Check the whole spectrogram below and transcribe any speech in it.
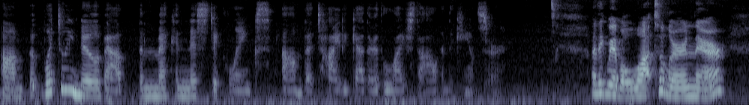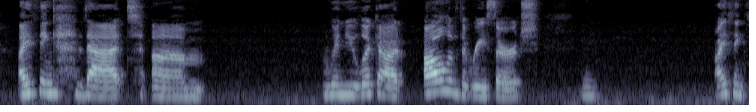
Um, but what do we know about the mechanistic links um, that tie together the lifestyle and the cancer? I think we have a lot to learn there. I think that um, when you look at all of the research, I think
